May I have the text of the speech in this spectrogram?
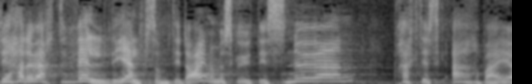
Det hadde vært veldig hjelpsomt i dag når vi skulle ut i snøen, praktisk arbeid.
